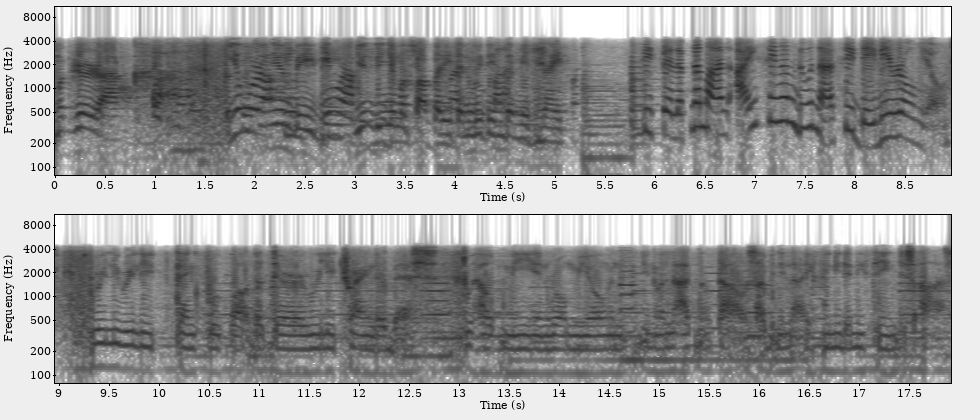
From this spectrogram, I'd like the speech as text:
magra-rack, tapos Yung rocking- yung baby, yung rocking yun din yung magpapalitan within the midnight. Si Philip naman ay sinundo na si Baby Romeo. really, really thankful po that they're really trying their best to help me and Romeo and, you know, lahat ng tao. Sabi nila, if you need anything, just ask.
